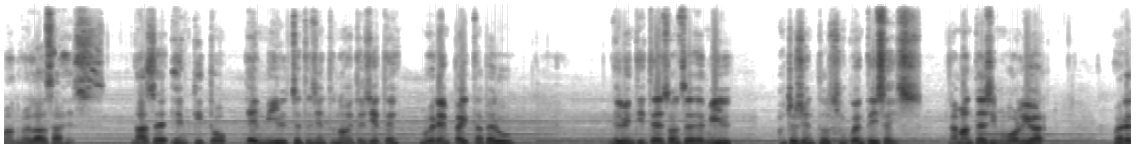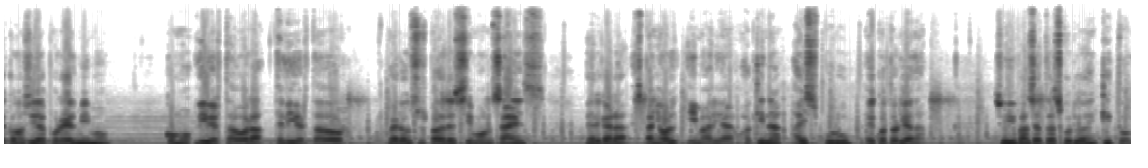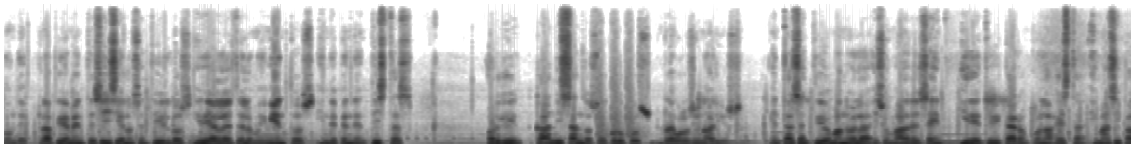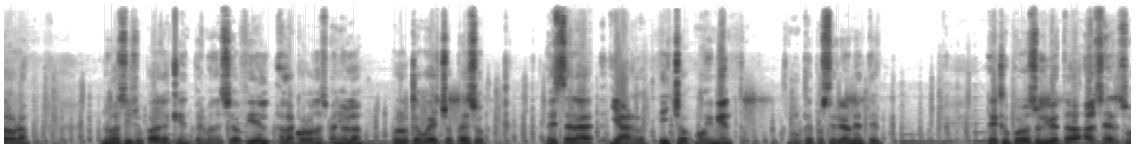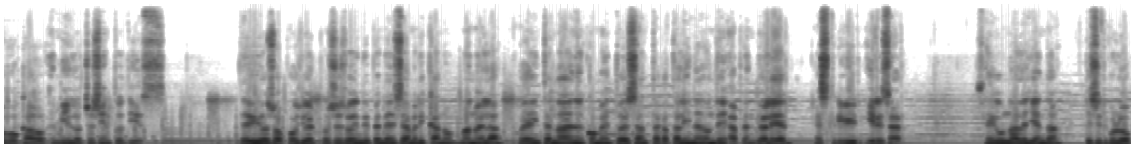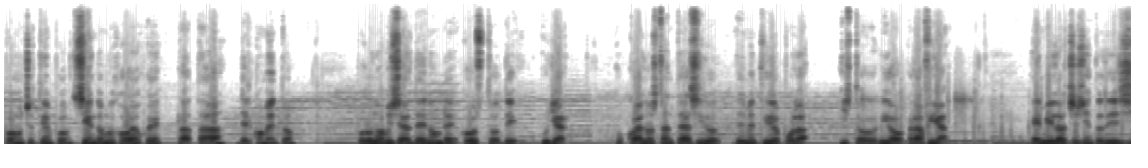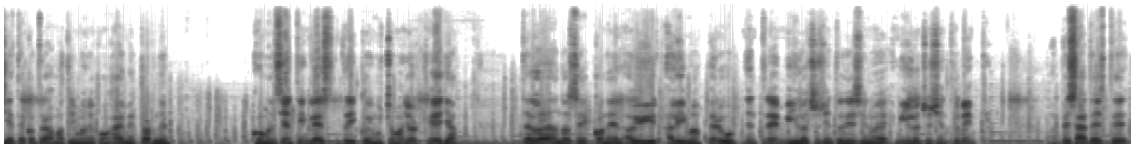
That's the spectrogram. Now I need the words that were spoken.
Manuela Sáenz nace en Quito en 1797, muere en Paita, Perú, el 23 11 de 1856. Amante de Simón Bolívar, fue reconocida por él mismo como libertadora del Libertador. Fueron sus padres Simón Sáenz Vergara, español, y María Joaquina Aispuru, ecuatoriana. Su infancia transcurrió en Quito, donde rápidamente se hicieron sentir los ideales de los movimientos independentistas, organizándose grupos revolucionarios. En tal sentido, Manuela y su madre se identificaron con la gesta emancipadora, no así su padre quien permaneció fiel a la corona española, por lo que fue hecho preso estallar dicho movimiento, aunque posteriormente recuperó su libertad al ser sofocado en 1810. Debido a su apoyo del proceso de independencia americano, Manuela fue internada en el convento de Santa Catalina donde aprendió a leer, escribir y rezar. Según una leyenda que circuló por mucho tiempo, siendo muy joven fue tratada del convento por un oficial de nombre Justo de Ullar, lo cual no obstante ha sido desmentido por la historiografía. En 1817 contrajo matrimonio con Jaime Torne, comerciante inglés rico y mucho mayor que ella, trasladándose con él a vivir a Lima, Perú, entre 1819 y 1820. A pesar de este,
